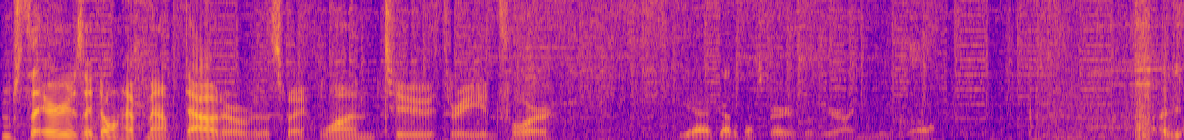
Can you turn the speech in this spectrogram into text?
Most of the areas I don't have mapped out are over this way. One, two, three, and four. Yeah, I've got a bunch of areas over here I need as well. I thi-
